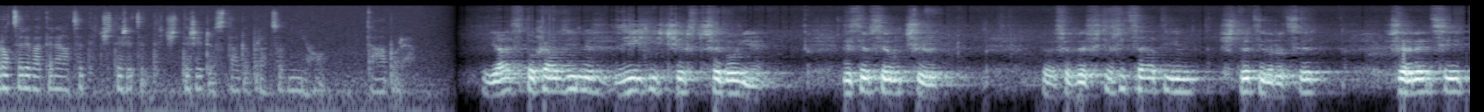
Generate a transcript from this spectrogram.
v roce 1944 dostal do pracovního tábora. Já pocházím z Jižních Čech Třeboně, kde jsem se učil ve 44. roce v červenci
